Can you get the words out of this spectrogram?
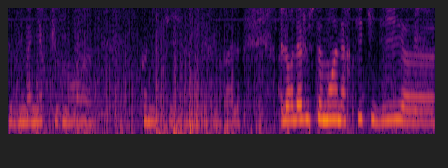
que d'une manière purement euh, cognitive, cérébrale. Alors là, justement, un article qui dit... euh,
